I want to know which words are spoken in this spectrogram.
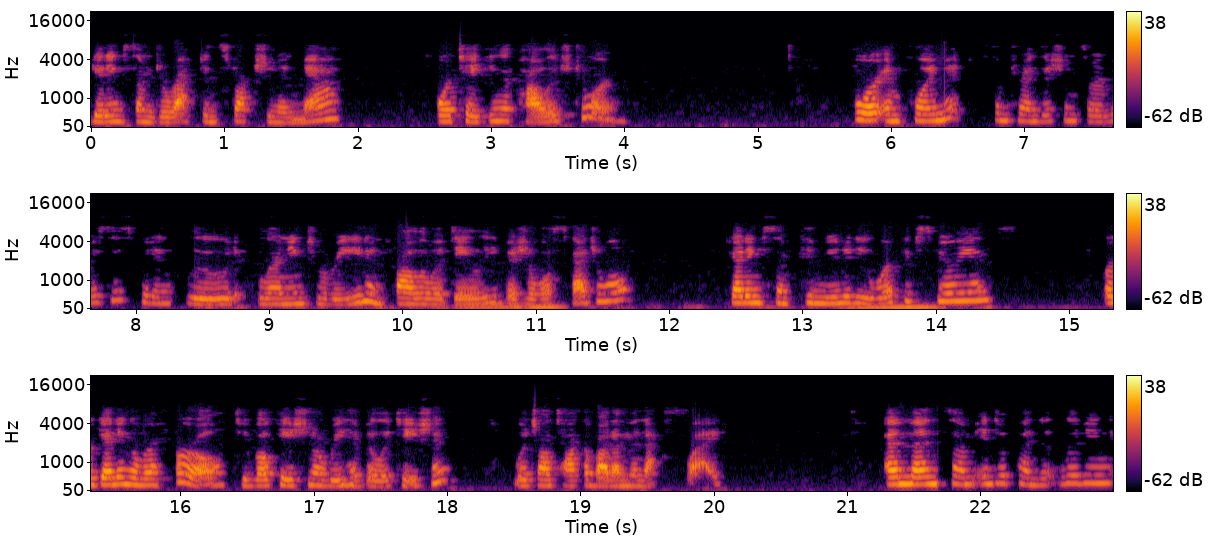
getting some direct instruction in math, or taking a college tour. For employment, some transition services could include learning to read and follow a daily visual schedule, getting some community work experience, or getting a referral to vocational rehabilitation, which I'll talk about on the next slide. And then some independent living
